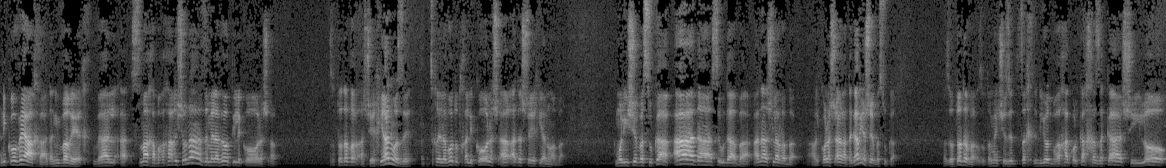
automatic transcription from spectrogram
אני קובע אחת, אני מברך, ועל סמך הברכה הראשונה זה מלווה אותי לכל השאר. אז אותו דבר, השהחיינו הזה צריך ללוות אותך לכל השאר עד השהחיינו הבא. כמו להישב בסוכה עד הסעודה הבאה, עד השלב הבא. אבל כל השאר אתה גם יושב בסוכה. אז זה אותו דבר, זאת אומרת שזה צריך להיות ברכה כל כך חזקה שהיא לא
